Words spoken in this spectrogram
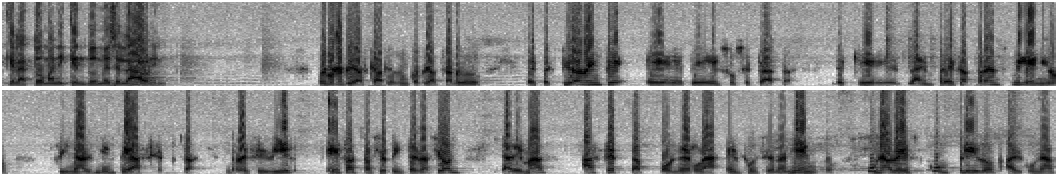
que la toman y que en dos meses la abren. Muy buenos días, Carlos. Un cordial saludo. Efectivamente, eh, de eso se trata, de que la empresa Transmilenio finalmente acepta recibir esa estación de integración y además acepta ponerla en funcionamiento una vez cumplidos algunas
